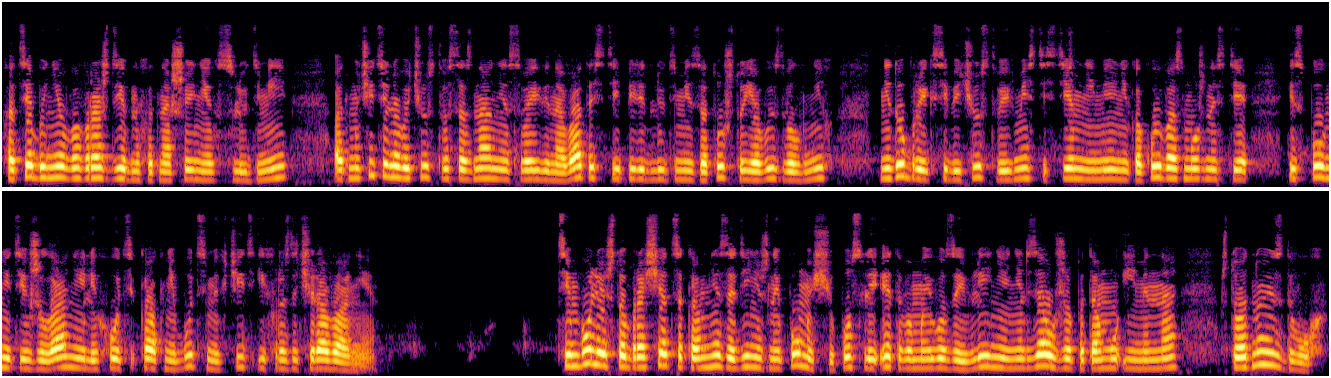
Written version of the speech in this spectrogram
хотя бы не во враждебных отношениях с людьми, от мучительного чувства сознания своей виноватости перед людьми за то, что я вызвал в них недобрые к себе чувства и вместе с тем не имею никакой возможности исполнить их желания или хоть как-нибудь смягчить их разочарование. Тем более, что обращаться ко мне за денежной помощью после этого моего заявления нельзя уже потому именно, что одно из двух.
